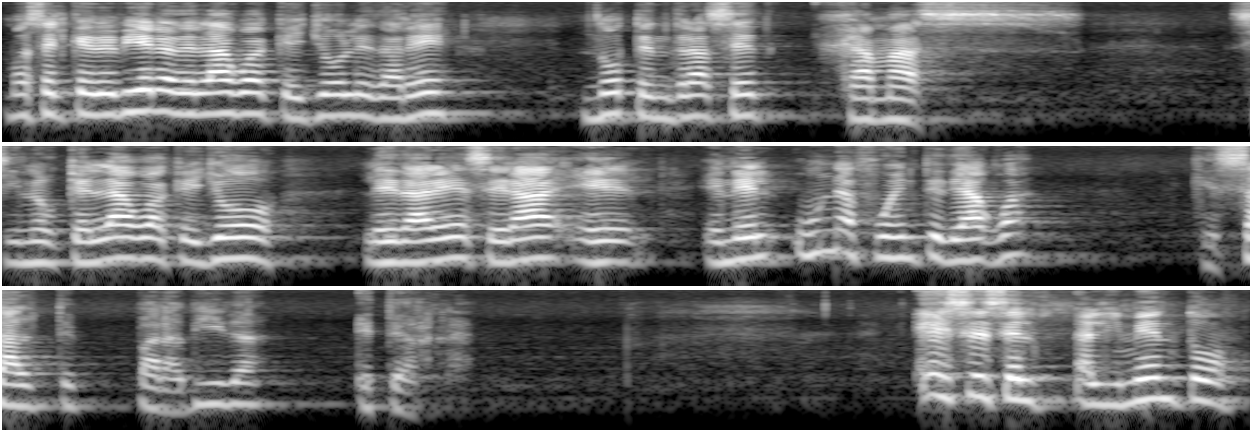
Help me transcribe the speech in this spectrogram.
mas el que bebiera del agua que yo le daré no tendrá sed jamás, sino que el agua que yo le daré será en él una fuente de agua que salte para vida eterna. Ese es el alimento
